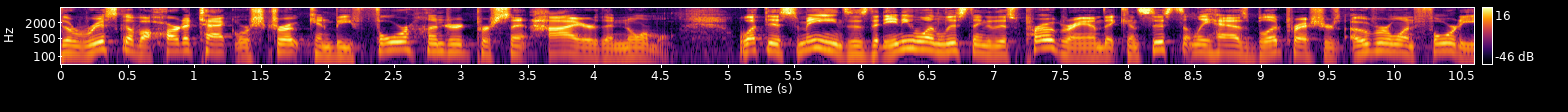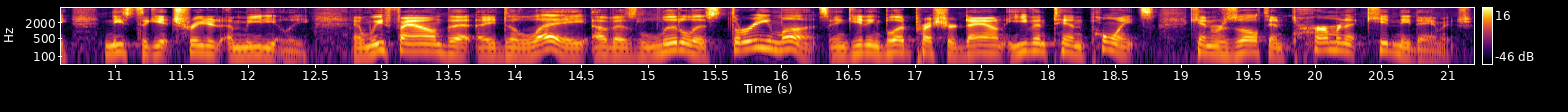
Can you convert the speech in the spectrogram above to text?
the risk of a heart attack or stroke can be 400% higher than normal. What this means is that anyone listening to this program that consistently has blood pressures over 140 needs to get treated immediately. And we found that a delay of as little as three months in getting blood pressure down, even 10 points, can result in permanent kidney damage.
